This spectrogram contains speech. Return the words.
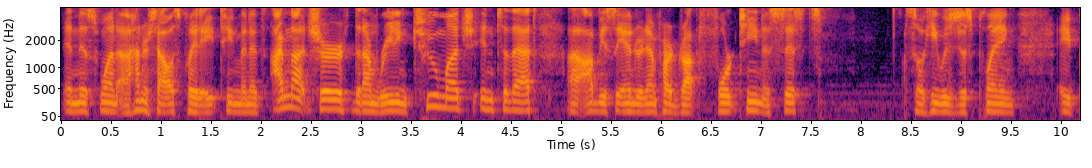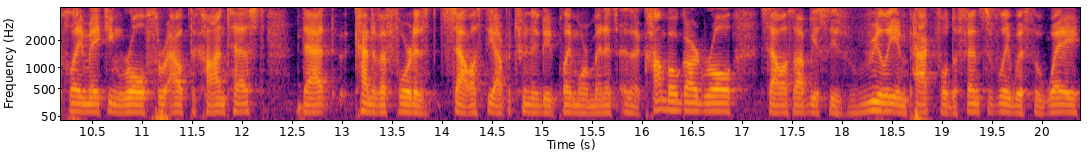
in this one. Uh, Hunter Sallis played 18 minutes. I'm not sure that I'm reading too much into that. Uh, obviously, Andrew Nembhard dropped 14 assists, so he was just playing a playmaking role throughout the contest that kind of afforded Sallis the opportunity to play more minutes as a combo guard role. Sallis obviously is really impactful defensively with the way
